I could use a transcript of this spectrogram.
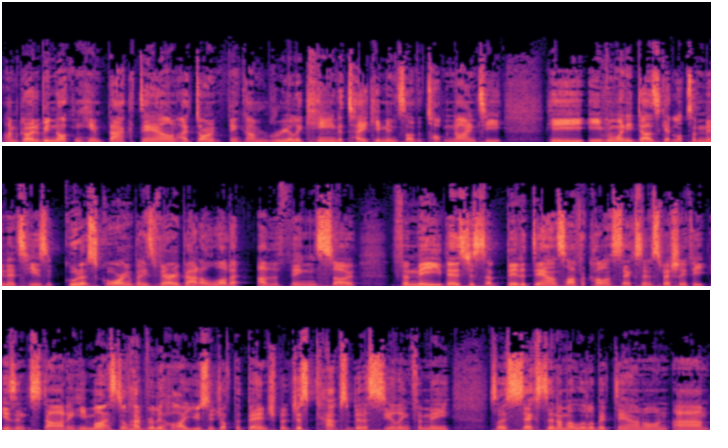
I'm going to be knocking him back down. I don't think I'm really keen to take him inside the top 90. He even when he does get lots of minutes, he's good at scoring, but he's very bad at a lot of other things. So for me, there's just a bit of downside for Colin Sexton, especially if he isn't starting. He might still have really high usage off the bench, but it just caps a bit of ceiling for me. So Sexton, I'm a little bit down on. Um,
